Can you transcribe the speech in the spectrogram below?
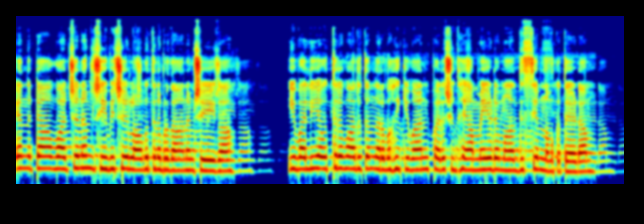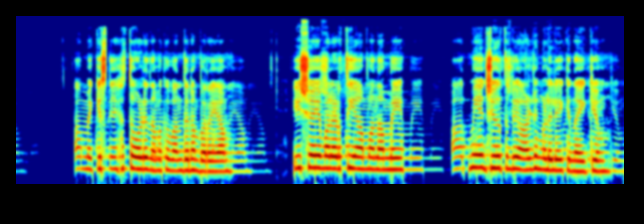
എന്നിട്ട് ആ വചനം ജീവിച്ച് ലോകത്തിന് പ്രദാനം ചെയ്യുക. ഈ വലിയ ഉത്തരവാദിത്തം നിർവഹിക്കുവാൻ പരിശുദ്ധ അമ്മയുടെ മാധ്യസ്യം നമുക്ക് തേടാം. അമ്മയ്ക്ക് സ്നേഹത്തോടെ നമുക്ക് വന്ദനം പറയാം. ഈശോയെ വളർത്തിയ അമ്മ നമ്മെ ആത്മീയ ജീവിതത്തിന്റെ ആഴങ്ങളിലേക്ക് നയിക്കും.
